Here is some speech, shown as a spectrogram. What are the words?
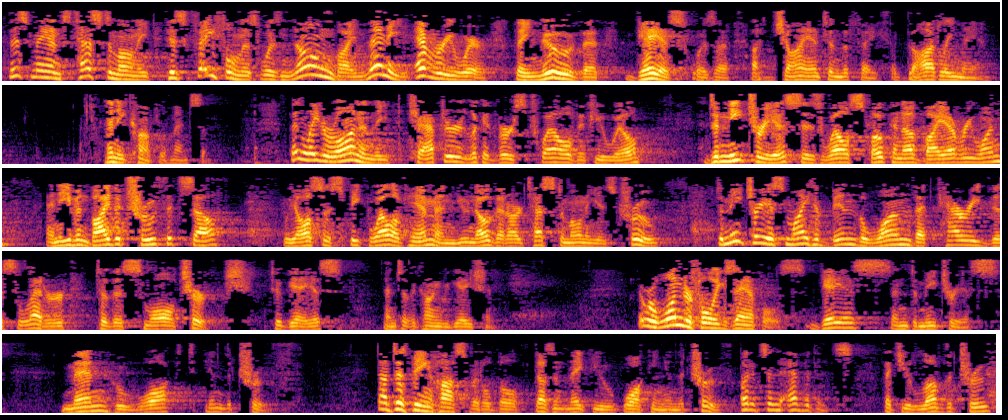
this man's testimony, his faithfulness was known by many everywhere. They knew that Gaius was a, a giant in the faith, a godly man. And he compliments him. Then later on in the chapter, look at verse 12, if you will. Demetrius is well spoken of by everyone, and even by the truth itself. We also speak well of him, and you know that our testimony is true. Demetrius might have been the one that carried this letter to this small church, to Gaius and to the congregation. There were wonderful examples Gaius and Demetrius, men who walked in the truth. Now, just being hospitable doesn't make you walking in the truth, but it's an evidence that you love the truth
